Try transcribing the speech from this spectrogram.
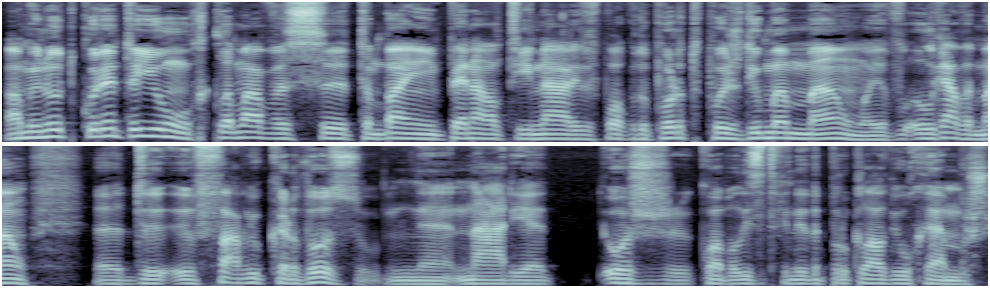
Ao minuto 41 reclamava-se também penalti na área do Foco do Porto depois de uma mão, a alegada mão eh, de Fábio Cardoso na, na área hoje com a baliza defendida por Cláudio Ramos.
